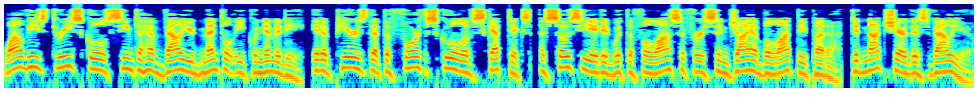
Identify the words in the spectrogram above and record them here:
While these three schools seem to have valued mental equanimity, it appears that the fourth school of skeptics, associated with the philosopher Sanjaya Belatthiputta, did not share this value.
